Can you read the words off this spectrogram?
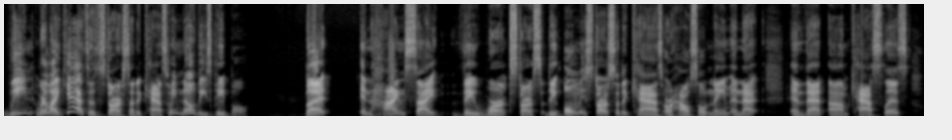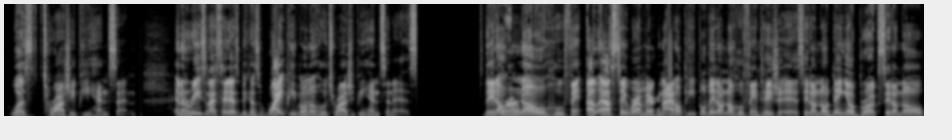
we we're like, yeah, it's a star-studded cast. We know these people, but in hindsight, they weren't stars. The only star-studded cast or household name in that in that um, cast list was Taraji P Henson, and the reason I say that is because white people know who Taraji P Henson is. They don't right. know who unless they were American Idol people. They don't know who Fantasia is. They don't know Danielle Brooks. They don't know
